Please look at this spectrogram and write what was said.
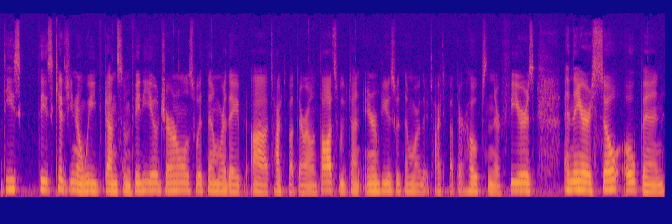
these these kids, you know, we've done some video journals with them where they've uh, talked about their own thoughts. We've done interviews with them where they've talked about their hopes and their fears, and they are so open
